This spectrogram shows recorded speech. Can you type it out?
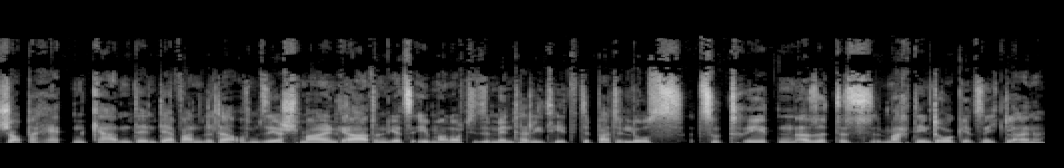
Job retten kann, denn der wandelt da auf einem sehr schmalen Grad und jetzt eben auch noch diese Mentalitätsdebatte loszutreten. Also das macht den Druck jetzt nicht kleiner.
